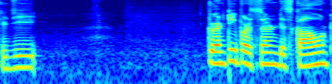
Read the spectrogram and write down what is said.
कि जी twenty percent discount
